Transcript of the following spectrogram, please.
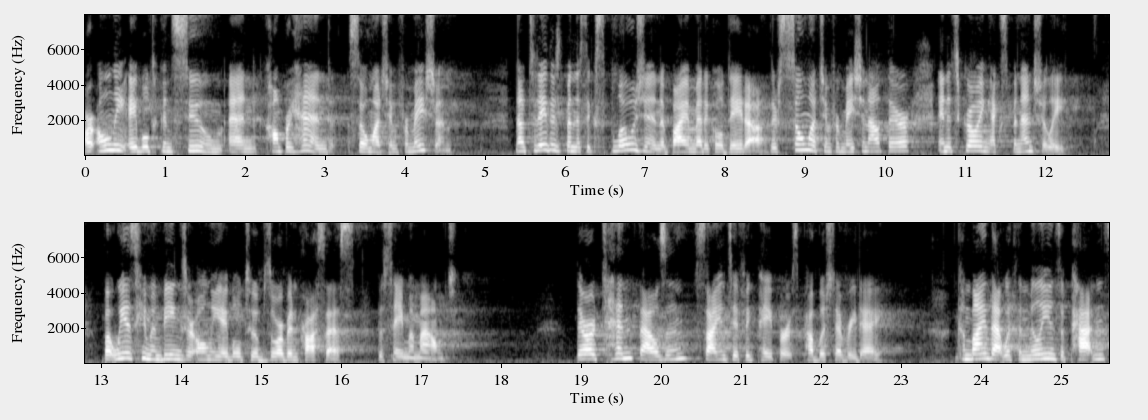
are only able to consume and comprehend so much information. Now, today there's been this explosion of biomedical data. There's so much information out there, and it's growing exponentially. But we as human beings are only able to absorb and process the same amount. There are 10,000 scientific papers published every day. Combine that with the millions of patents,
